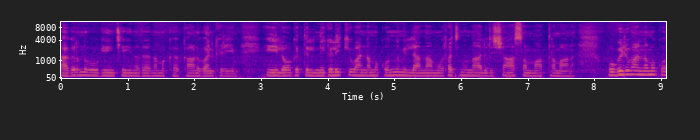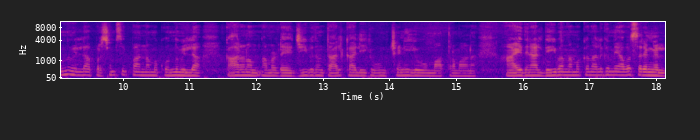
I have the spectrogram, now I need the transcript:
തകർന്നു പോവുകയും ചെയ്യുന്നത് നമുക്ക് കാണുവാൻ കഴിയും. ഈ ലോകത്തിൽ നിഗളിക്കുവാൻ നമുക്കൊന്നുമില്ല. നാം ഉറച്ചു നിന്നാൽ ഒരു ശ്വാസം മാത്രമാണ്. പുകഴുവാൻ നമുക്കൊന്നുമില്ല. പ്രശംസിപ്പാൻ നമുക്കൊന്നുമില്ല. കാരണം നമ്മളുടെ ജീവിതം താൽക്കാലികവും ക്ഷണികവും മാത്രമാണ്. ആയതിനാൽ ദൈവം നമുക്ക് നൽകുന്ന അവസരങ്ങൾ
